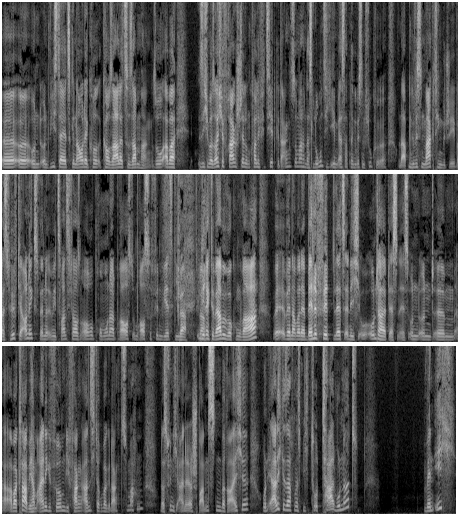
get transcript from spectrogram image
äh, äh und, und wie ist da jetzt genau der kausale Zusammenhang. So, aber sich über solche Fragestellungen qualifiziert Gedanken zu machen, das lohnt sich eben erst ab einer gewissen Flughöhe und ab einem gewissen Marketingbudget. Weil es hilft ja auch nichts, wenn du irgendwie 20.000 Euro pro Monat brauchst, um rauszufinden, wie jetzt die klar, indirekte klar. Werbewirkung war, wenn aber der Benefit letztendlich unterhalb dessen ist. Und, und ähm, aber klar, wir haben einige Firmen, die fangen an, sich darüber Gedanken zu machen. Und das finde ich einer der spannendsten Bereiche. Und ehrlich gesagt, was mich total wundert, wenn ich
